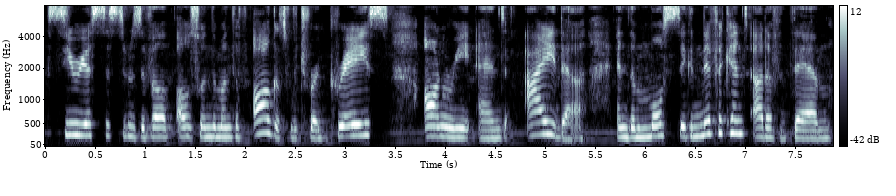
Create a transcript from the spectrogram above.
serious systems develop also in the month of August, which were Grace, Henri, and Ida. And the most significant out of them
